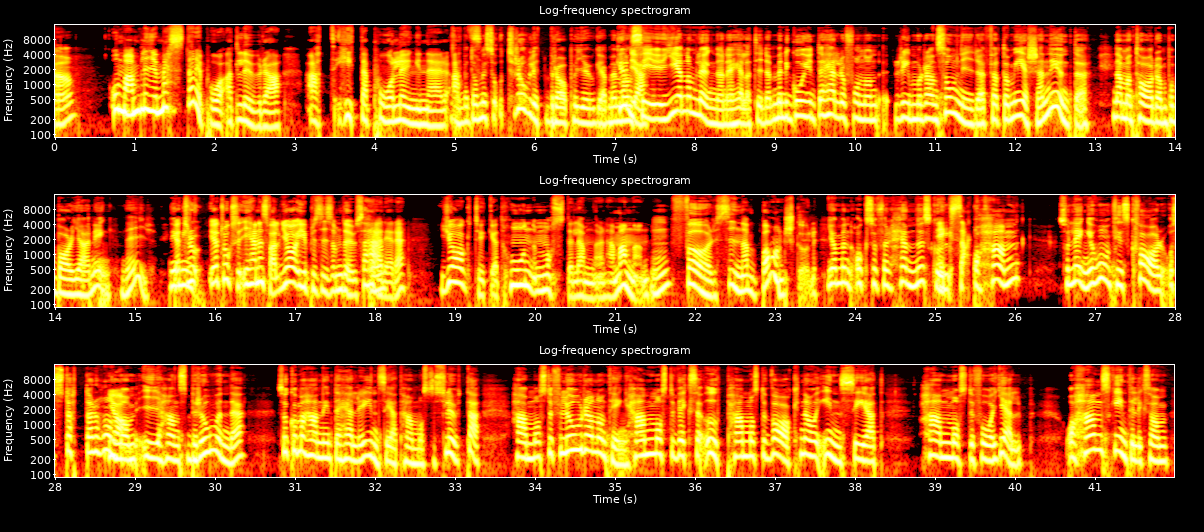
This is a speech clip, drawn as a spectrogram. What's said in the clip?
Och man blir ju mästare på att lura, att hitta på lögner. Att... men de är så otroligt bra på att ljuga, men Gud, man ser ju igenom lögnerna hela tiden. Men det går ju inte heller att få någon rim och ranson i det, för att de erkänner ju inte när man tar dem på bar gärning. Nej. Jag, min... tror, jag tror också i hennes fall, jag är ju precis som du, så här är det. Jag tycker att hon måste lämna den här mannen Mm. för sina barns skull. Ja, men också för hennes skull. Exakt. Och han, så länge hon finns kvar och stöttar honom i hans beroende så kommer han inte heller inse att han måste sluta. Han måste förlora någonting, han måste växa upp, han måste vakna och inse att han måste få hjälp. Och han ska inte liksom...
